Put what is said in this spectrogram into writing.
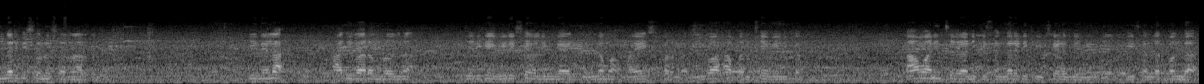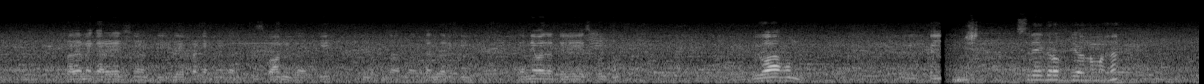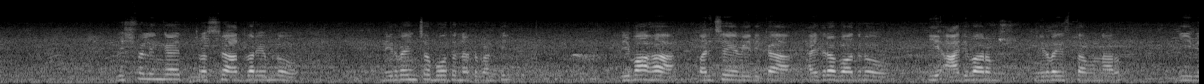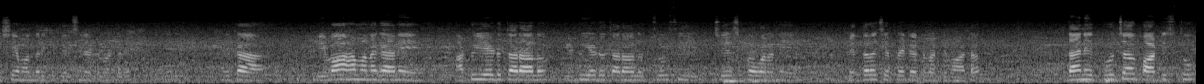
అందరికీ శివుని శరణార్థులు. ఈ నెల ఆదివారం రోజున జరిగే వీరశైవ లింగాయత్ గంగమ్మ మహేశ్వరుల వివాహ పరిచయ వేదికకు ఆహ్వానించడానికి సంగారెడ్డికి చేయడం జరిగింది. ఈ సందర్భంగా ప్రధాన కార్యదర్శి జయప్రకాష్ గారికి స్వామి గారికి అందరికీ ధన్యవాదాలు తెలియజేసుకుంటూ వివాహం. శ్రీ గురుభ్యో నమ. విశ్వలింగాయత్ ట్రస్ట్ ఆధ్వర్యంలో నిర్వహించబోతున్నటువంటి వివాహ పరిచయ వేదిక హైదరాబాదులో ఈ ఆదివారం నిర్వహిస్తూ ఉన్నారు. ఈ విషయం అందరికీ తెలిసినటువంటిది. ఇక వివాహం అనగానే అటు ఏడు తరాలు ఇటు ఏడు తరాలు చూసి చేసుకోవాలని పెద్దలు చెప్పేటటువంటి మాట. దాన్ని తూచా పాటిస్తూ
